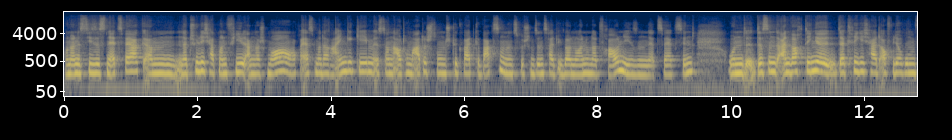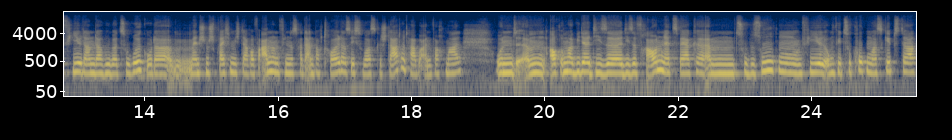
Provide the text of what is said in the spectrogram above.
Und dann ist dieses Netzwerk, ähm, natürlich hat man viel Engagement auch erstmal da reingegeben, ist dann automatisch so ein Stück weit gewachsen und inzwischen sind es halt über 900 Frauen, die in diesem Netzwerk sind. Und das sind einfach Dinge, da kriege ich halt auch wiederum viel dann darüber zurück oder Menschen sprechen mich darauf an und finden es halt einfach toll, dass ich sowas gestartet habe, einfach mal. Und ähm, auch immer wieder diese, diese Frauennetzwerke ähm, zu besuchen, viel irgendwie zu gucken, was gibt es da.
